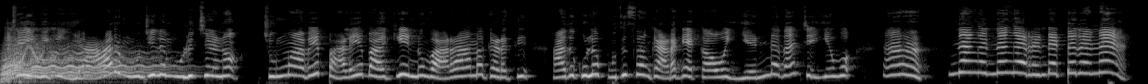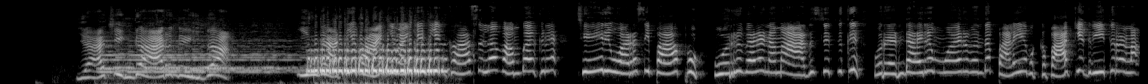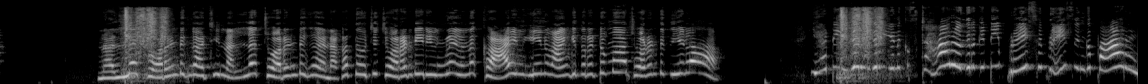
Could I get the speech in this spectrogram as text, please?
சரி இன்னைக்கு யார் மூஞ்சில முழிச்சேனோ. சும்மாவே பழைய பாக்கி இன்னும் வராம கிடக்கு. அதுக்குள்ள புதுசா கடை கேட்காவோ என்னதான் செய்யவோ. ஆ, இந்தாங்க இந்தாங்க. ரெண்டு அட்டை தானே. யாச்சி இங்க ஆறுங்க. இதான். நல்லா சொரண்டுங்காச்சி நல்லா சொரண்டுங்க. நகத்தை வச்சு சொரண்டிடுவீங்களா? இல்லைன்னா காயின் கீன்னு வாங்கி தரட்டுமா? சொரண்டு இருக்கு எனக்கு ஸ்டார் வந்திருக்கு. நீ பிரைஸ் பிரைஸ் இங்க பாரு.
